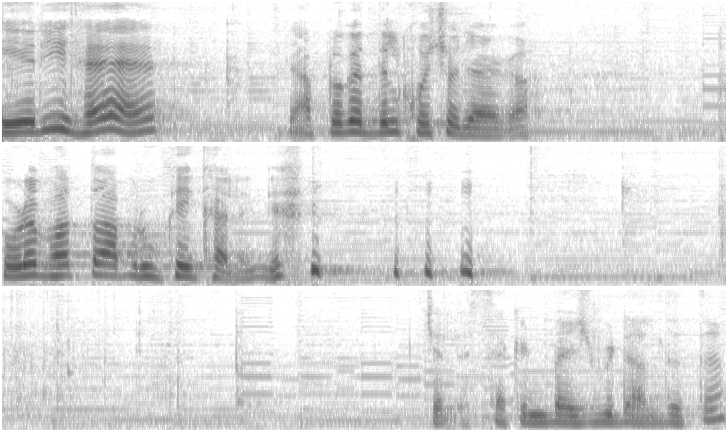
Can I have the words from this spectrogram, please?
एरी है कि आप लोग का दिल खुश हो जाएगा। थोड़े बहुत तो आप रूखे ही खा लेंगे। चले सेकंड बैच भी डाल देते हैं।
